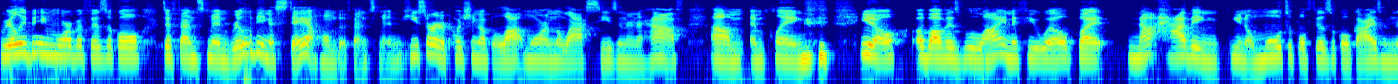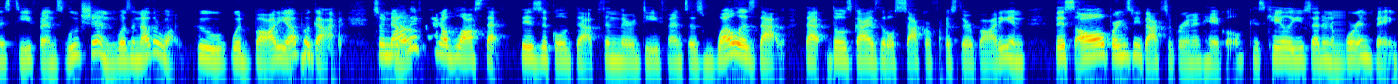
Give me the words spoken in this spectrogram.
really being more of a physical defenseman, really being a stay at home defenseman. He started pushing up a lot more in the last season and a half um, and playing, you know, above his blue line, if you will. But not having, you know, multiple physical guys in this defense, Luke Schenn was another one who would body up a mm-hmm. guy. So now yep. they've kind of lost that physical depth in their defense as well as that that those guys that'll sacrifice their body. And this all brings me back to Brandon Hagel because Kayla, you said an important thing.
